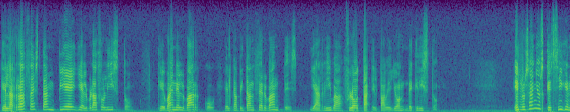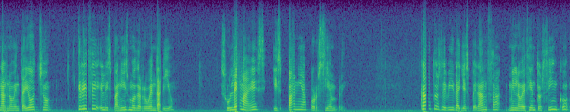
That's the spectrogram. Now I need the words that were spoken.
Que la raza está en pie y el brazo listo, que va en el barco el capitán Cervantes y arriba flota el pabellón de Cristo. En los años que siguen al 98 crece el hispanismo de Rubén Darío. Su lema es Hispania por siempre. Cantos de Vida y Esperanza, 1905,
